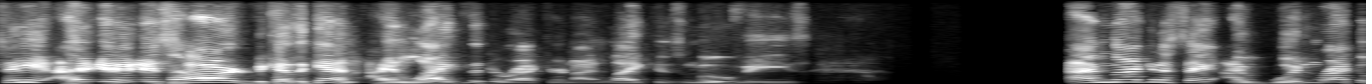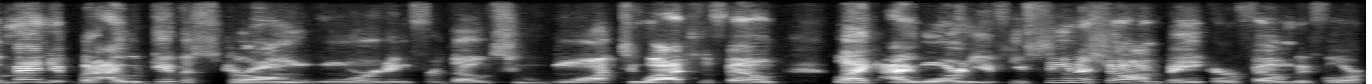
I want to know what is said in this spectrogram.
see, I, it's hard because again, I like the director and I like his movies. I'm not gonna say I wouldn't recommend it, but I would give a strong warning for those who want to watch the film. Like I warn you, if you've seen a Sean Baker film before,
